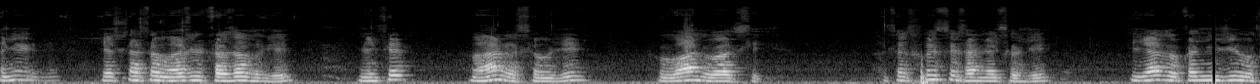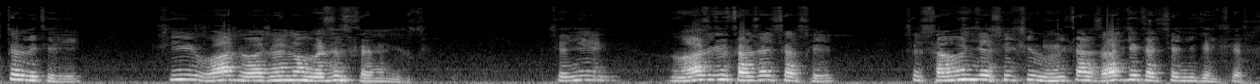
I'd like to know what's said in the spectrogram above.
आणि यत्नाचा मार्ग काढावा लागेल नाहीतर महाराष्ट्रामध्ये वाद वाढतील. आता स्पष्ट सांगायचं म्हणजे की या लोकांनी जी वक्तव्य केली ती वाद वाजवायला मदत करणारी होती. त्यांनी मार्ग साधायचा असेल तर सामंजस्याची भूमिका राज्यकर्त्यांनी घ्यायची असते.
